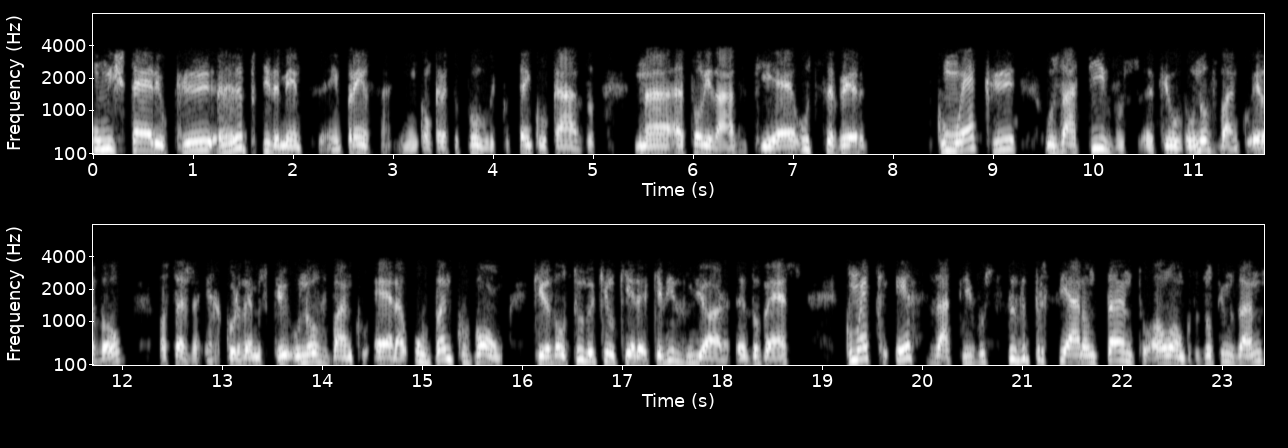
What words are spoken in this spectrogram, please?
um mistério que repetidamente a imprensa, em concreto o público, tem colocado colocado na atualidade, que é o de saber como é que os ativos que o, novo banco herdou, ou seja, recordemos que o novo banco era o banco bom que herdou tudo aquilo que, era, que havia de melhor eh, do BES, como é que esses ativos se depreciaram tanto ao longo dos últimos anos,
